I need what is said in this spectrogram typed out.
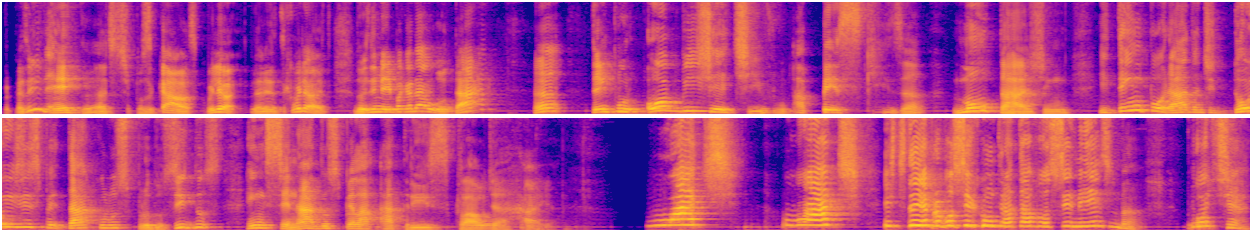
depois eu invento. Né? Tipo, musical, 5 milhões. 5 milhões. 2,5 para cada um, tá? Hã? Tem por objetivo a pesquisa, montagem e temporada de dois espetáculos produzidos e encenados pela atriz Cláudia Raia. What? What? Isso daí é pra você contratar você mesma. Poxa,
